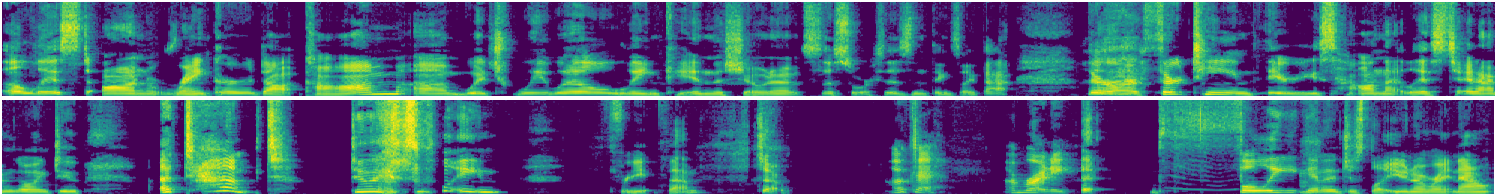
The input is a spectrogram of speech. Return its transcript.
a list on ranker.com, um, which we will link in the show notes, the sources and things like that. There oh. are 13 theories on that list, and I'm going to attempt to explain three of them. So, Okay, I'm ready. Uh, fully gonna just let you know right now.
